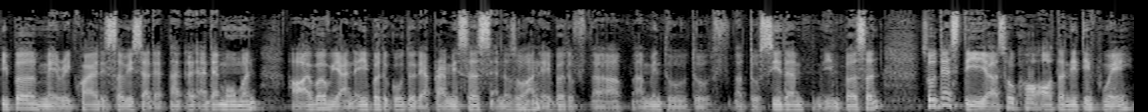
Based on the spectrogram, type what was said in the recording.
people may require the service at that time, at that moment. However, we are unable to go to their premises and also mm-hmm. unable to, uh, I mean, to to uh, to see them in person. So that's the uh, so-called alternative way,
